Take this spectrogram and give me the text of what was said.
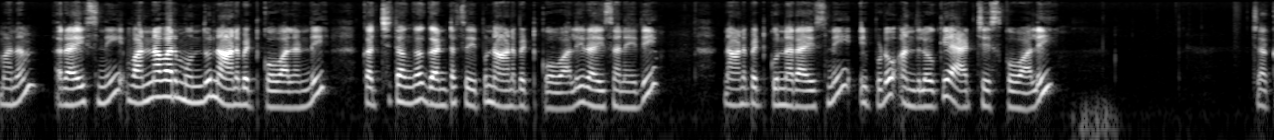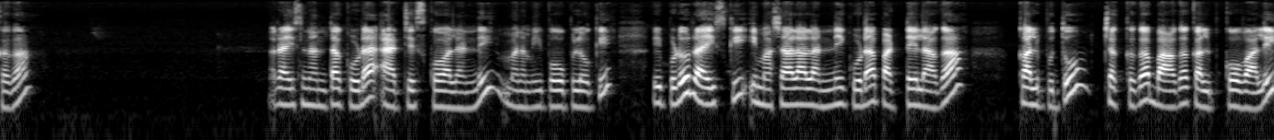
మనం రైస్ని వన్ అవర్ ముందు నానబెట్టుకోవాలండి. ఖచ్చితంగా గంట సేపు నానబెట్టుకోవాలి రైస్ అనేది. నానబెట్టుకున్న రైస్ని ఇప్పుడు అందులోకి యాడ్ చేసుకోవాలి. చక్కగా రైస్ని అంతా కూడా యాడ్ చేసుకోవాలండి మనం ఈ పోపులోకి. ఇప్పుడు రైస్కి ఈ మసాలాలన్నీ కూడా పట్టేలాగా కలుపుతూ చక్కగా బాగా కలుపుకోవాలి.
